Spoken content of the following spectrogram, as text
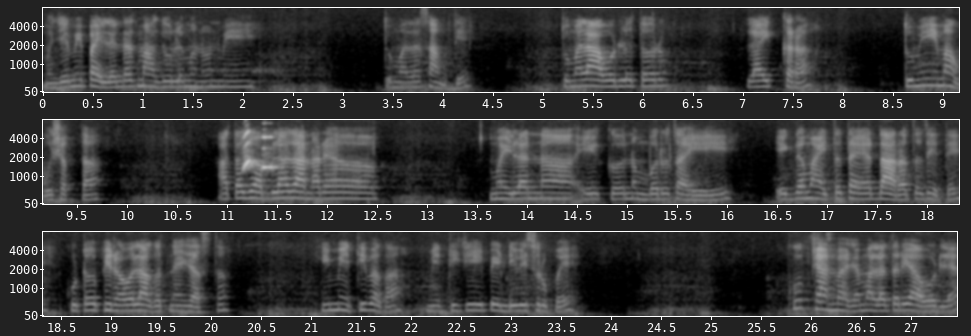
म्हणजे मी पहिल्यांदाच मागवलं म्हणून मी तुम्हाला सांगते. तुम्हाला आवडलं तर लाईक करा. तुम्हीही मागू शकता. आता जॉबला जाणाऱ्या महिलांना एक नंबरच आहे. एकदम आयतं तयार दारातच येते. कुठं फिरावं लागत नाही जास्त. ही मेथी बघा. मेथीची पेंडी वीस रुपये. खूप छान भाज्या. मला तरी आवडल्या.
